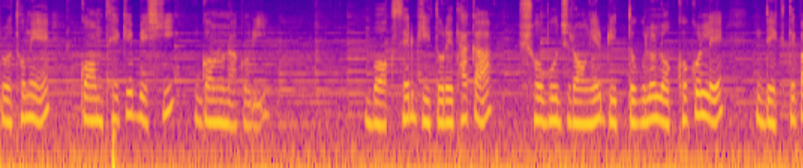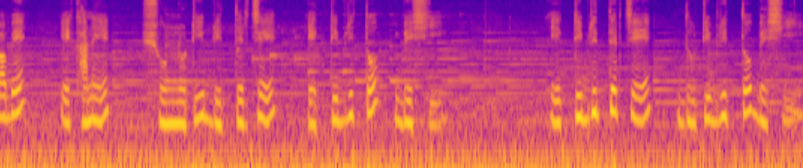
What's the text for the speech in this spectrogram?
প্রথমে কম থেকে বেশি গণনা করি। বক্সের ভিতরে থাকা সবুজ রঙের বৃত্তগুলো লক্ষ্য করলে দেখতে পাবে, এখানে শূন্যটি বৃত্তের চেয়ে একটি বৃত্ত বেশি। একটি বৃত্তের চেয়ে দুটি বৃত্ত বেশি।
